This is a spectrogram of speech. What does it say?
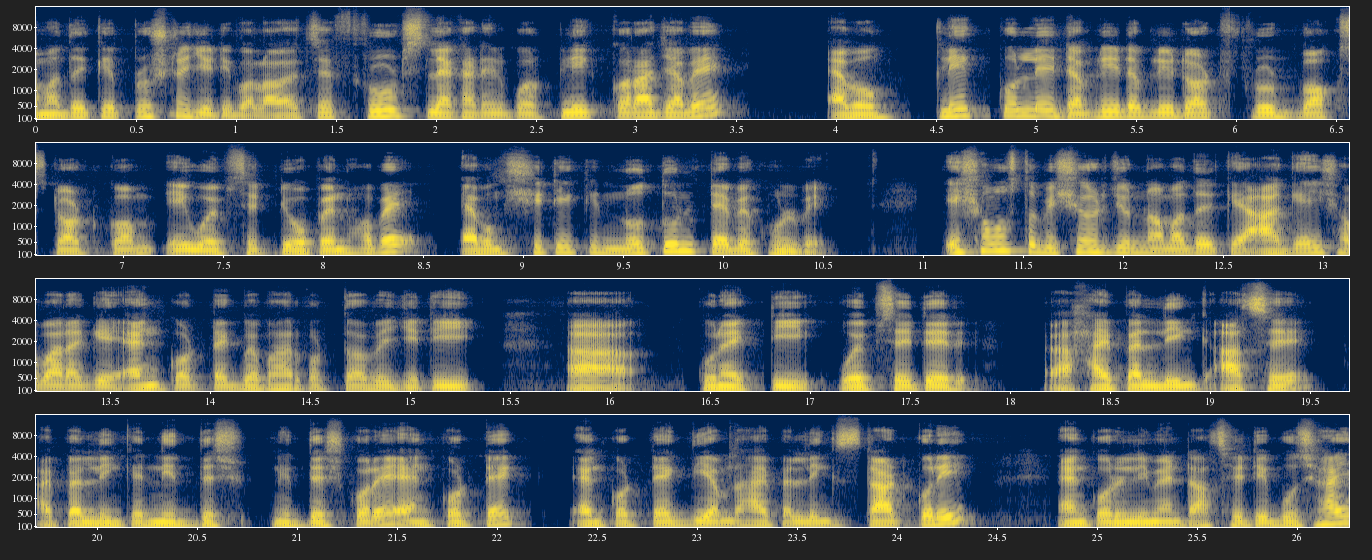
আমাদেরকে প্রশ্নে যেটি বলা হয়েছে ফ্রুটস লেখাটির উপর ক্লিক করা যাবে এবং ক্লিক করলে W dot fruit box dot com এই ওয়েবসাইটটি ওপেন হবে এবং সেটি একটি নতুন ট্যাবে খুলবে। এই সমস্ত বিষয়ের জন্য আমাদেরকে আগেই সবার আগে অ্যাঙ্কর ট্যাগ ব্যবহার করতে হবে, যেটি কোনো একটি ওয়েবসাইটের হাইপার লিঙ্ক আছে। হাইপার লিঙ্কের নির্দেশ নির্দেশ করে অ্যাঙ্কর ট্যাগ অ্যাঙ্কর ট্যাগ দিয়ে আমরা হাইপার লিঙ্ক স্টার্ট করি। অ্যাঙ্কর এলিমেন্ট আছে এটি বোঝায়।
